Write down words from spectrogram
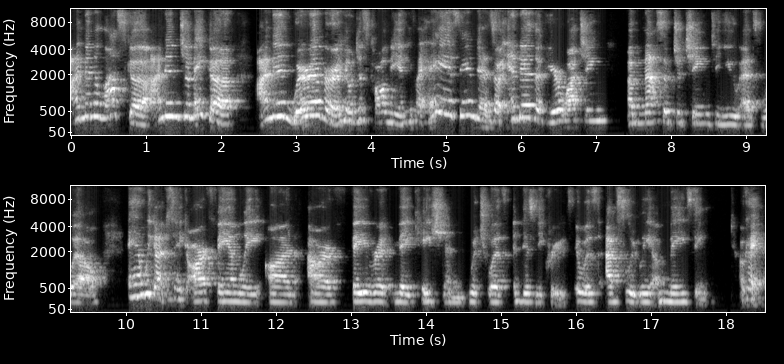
I'm in Alaska, I'm in Jamaica, I'm in wherever. He'll just call me and he's like, hey, it's Andes. So Andes, if you're watching, a massive cha-ching to you as well. And we got to take our family on our favorite vacation, which was a Disney cruise. It was absolutely amazing. Okay,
